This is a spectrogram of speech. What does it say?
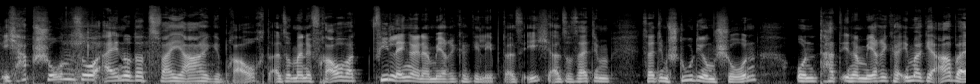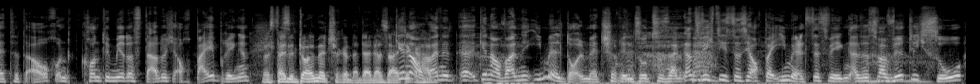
Ich habe schon so ein oder zwei Jahre gebraucht. Also meine Frau hat viel länger in Amerika gelebt als ich, also seit dem, seit dem Studium schon und hat in Amerika immer gearbeitet auch und konnte mir das dadurch auch beibringen. Du hast deine Dolmetscherin an deiner Seite genau, gehabt. War eine, äh, genau, war eine E-Mail-Dolmetscherin sozusagen. Ganz wichtig ist das ja auch bei E-Mails. Deswegen, also es war wirklich so,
